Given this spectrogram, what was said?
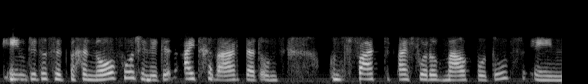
En dit het ons begin navors en dit het uitgewerk dat ons ons vat byvoorbeeld melkbottels en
